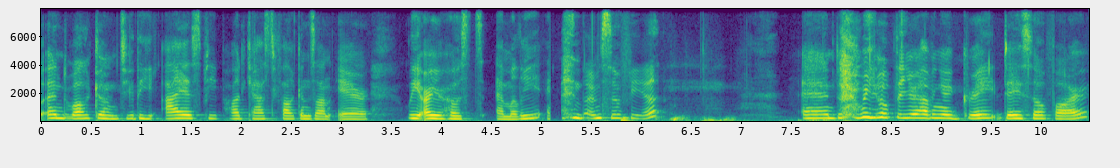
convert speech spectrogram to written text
and welcome to the ISP podcast Falcons on Air. We are your hosts, Emelie. And I'm Sofia. And we hope that you're having a great day so far.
